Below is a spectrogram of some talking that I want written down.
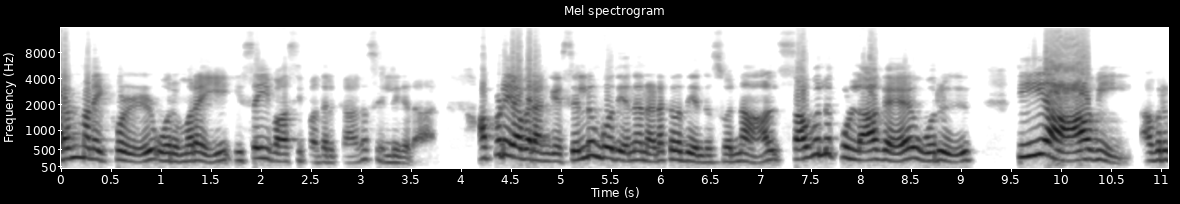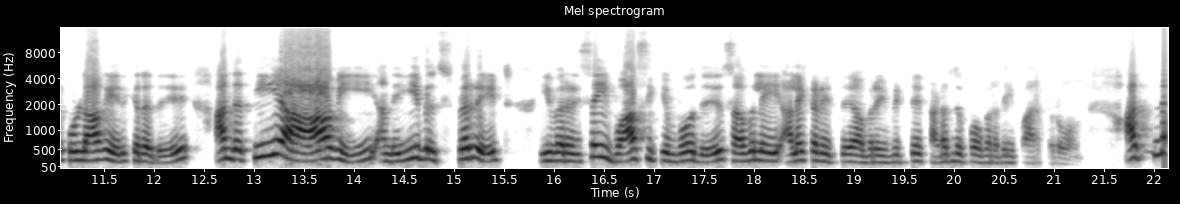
அரண்மனைக்குள் ஒரு முறை இசை வாசிப்பதற்காக செல்லுகிறார். அப்படி அவர் அங்கே செல்லும் போது என்ன நடக்கிறது என்று சொன்னால் சவுலுக்குள்ளாக ஒரு தீய ஆவி அவருக்குள்ளாக இருக்கிறது. அந்த தீய ஆவி அந்த ஈவில் ஸ்பிரிட் இவர் இசை வாசிக்கும் போது சவுலை அலைக்கழித்து அவரை விட்டு கடந்து போகிறதை பார்க்கிறோம். அந்த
